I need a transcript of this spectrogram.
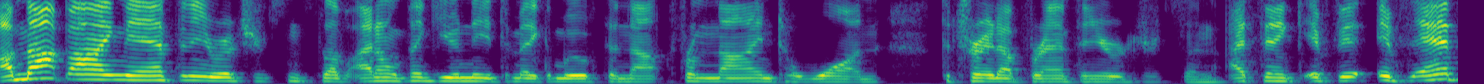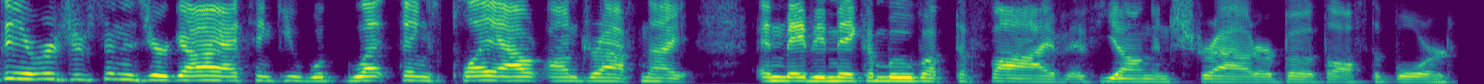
I'm not buying the Anthony Richardson stuff. I don't think you need to make a move to not from nine to one to trade up for Anthony Richardson. I think if it, if Anthony Richardson is your guy, I think you would let things play out on draft night and maybe make a move up to five if Young and Stroud are both off the board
